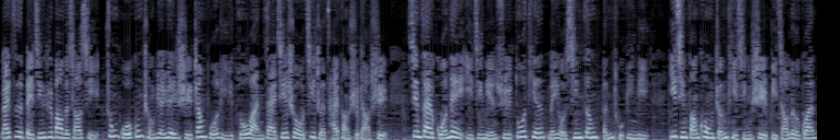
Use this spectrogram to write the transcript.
来自北京日报的消息，中国工程院院士张伯礼昨晚在接受记者采访时表示，现在国内已经连续多天没有新增本土病例，疫情防控整体形势比较乐观，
